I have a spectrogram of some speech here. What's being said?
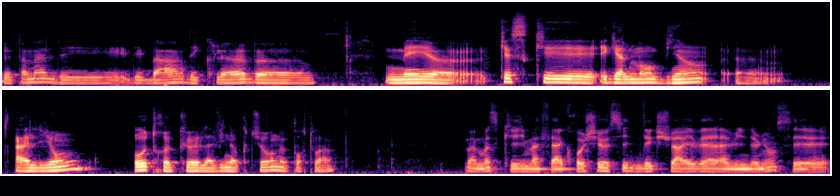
de pas mal des, des bars, des clubs, euh, mais qu'est-ce qui est également bien à Lyon, autre que la vie nocturne pour toi? Bah, moi, ce qui m'a fait accrocher aussi dès que je suis arrivé à la ville de Lyon, c'est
